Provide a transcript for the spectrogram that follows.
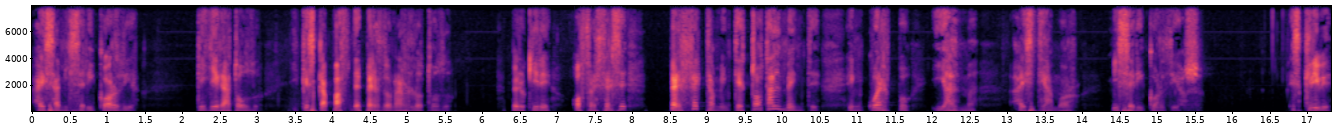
a esa misericordia que llega a todo y que es capaz de perdonarlo todo, pero quiere ofrecerse perfectamente, totalmente, en cuerpo y alma a este amor misericordioso. Escribe,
